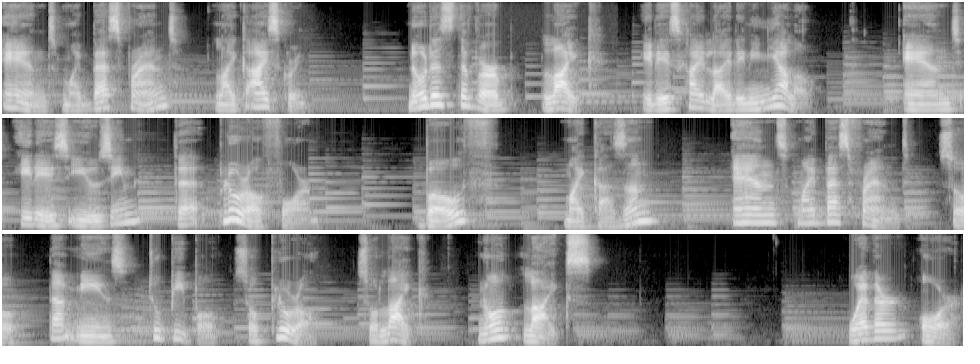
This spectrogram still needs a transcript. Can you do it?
and my best friend like ice cream. Notice the verb like. It is highlighted in yellow. And it is using the plural form. Both my cousin and my best friend. So that means two people, so plural. So like, no likes whether or.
